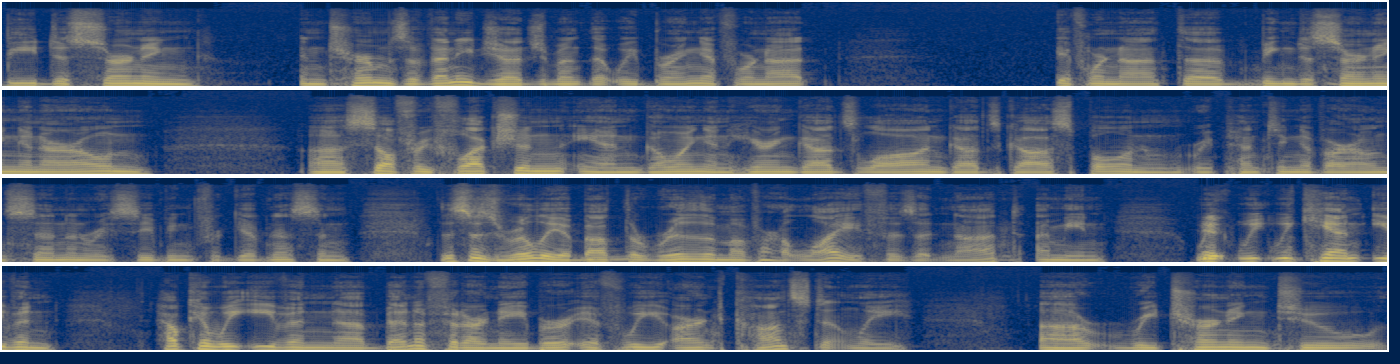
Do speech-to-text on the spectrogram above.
be discerning in terms of any judgment that we bring if we're not if we're not uh, being discerning in our own uh, self-reflection and going and hearing God's law and God's gospel and repenting of our own sin and receiving forgiveness and this is really about the rhythm of our life is it not I mean we, we, we can't even how can we even uh, benefit our neighbor if we aren't constantly uh, returning to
